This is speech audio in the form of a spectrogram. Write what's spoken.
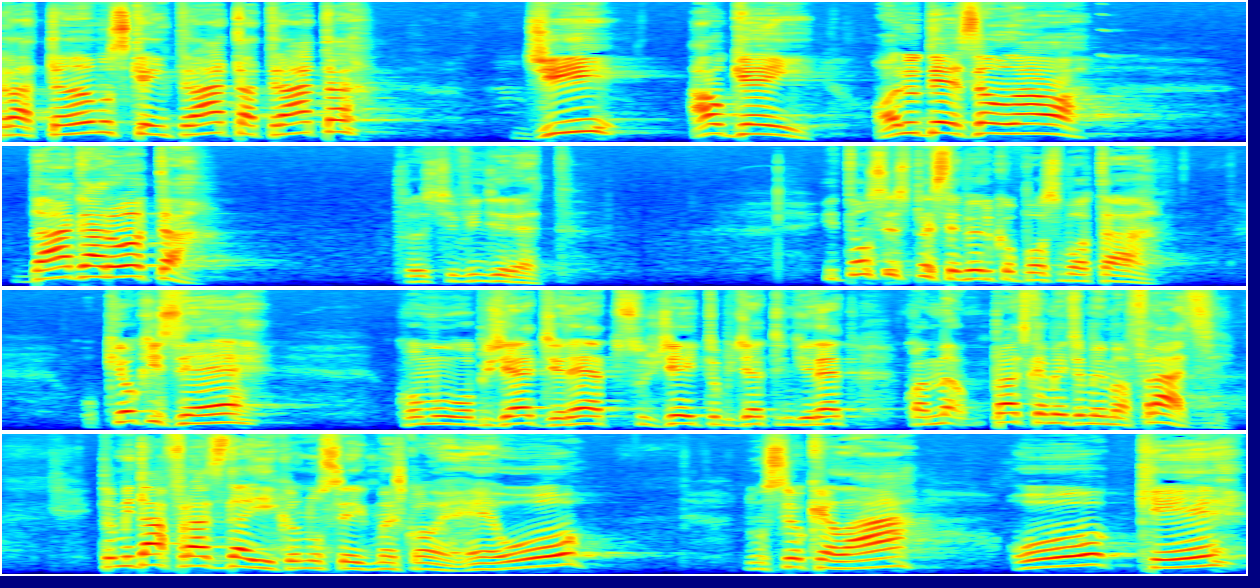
Tratamos, quem trata, trata de alguém. Olha o desão lá, ó. Da garota. Transitivo indireto. Então vocês perceberam que eu posso botar o que eu quiser como objeto direto, sujeito, objeto indireto, com a, praticamente a mesma frase? Então me dá a frase daí, que eu não sei mais qual é. É o, não sei o que lá, o que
